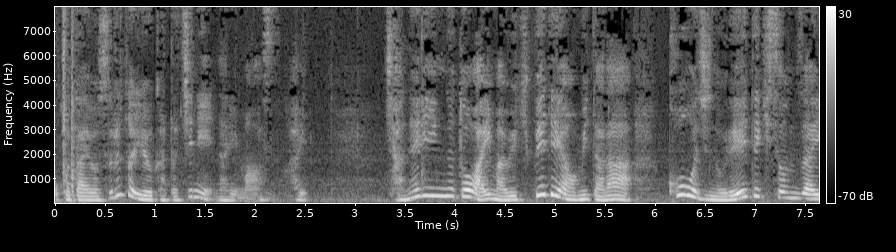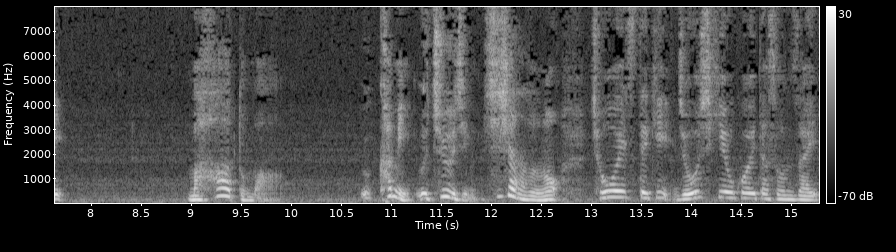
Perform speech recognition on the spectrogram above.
お答えをするという形になります。はい。チャネリングとは今ウィキペディアを見たら工事の霊的存在マハートマー神宇宙人死者などの超越的常識を超えた存在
